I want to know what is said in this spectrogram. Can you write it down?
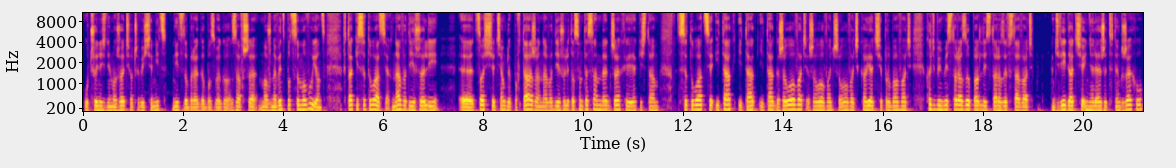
uczynić nie możecie. Oczywiście nic, nic dobrego, bo złego zawsze można. Więc podsumowując, w takich sytuacjach, nawet jeżeli E, coś się ciągle powtarza, nawet jeżeli to są te same grzechy, jakieś tam sytuacje i tak, i tak, i tak, żałować, żałować, żałować, kajać się, próbować, choćbyśmy sto razy upadli, sto razy wstawać, dźwigać się i nie leżeć w tym grzechu,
